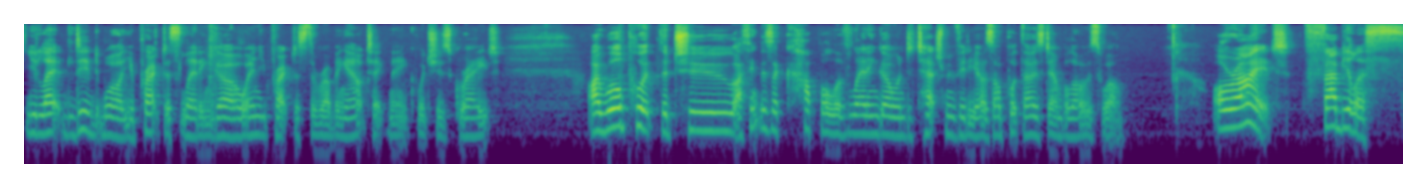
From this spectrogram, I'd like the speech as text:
You let did well you practice letting go and you practice the rubbing out technique which is great. I will put the two I think there's a couple of letting go and detachment videos. I'll put those down below as well. All right fabulous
